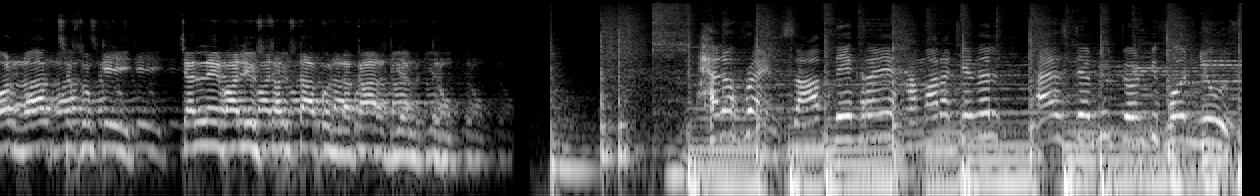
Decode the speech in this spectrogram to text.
और राक्षसों की चलने वाली उस सत्ता को नकार दिया, मित्रों। हेलो फ्रेंड्स आप देख रहे हैं हमारा channel S W twenty four news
